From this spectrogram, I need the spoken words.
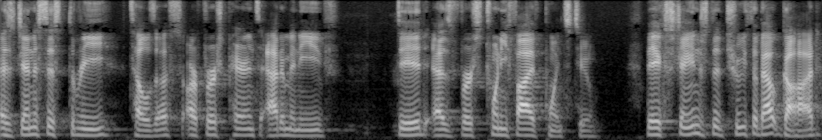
as Genesis 3 tells us, our first parents, Adam and Eve, did as verse 25 points to. They exchanged the truth about God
